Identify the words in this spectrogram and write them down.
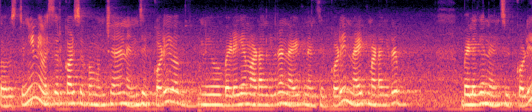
ತೋರಿಸ್ತೀನಿ. ನೀವು ಹೆಸ್ರುಕಾಳು ಸ್ವಲ್ಪ ಮುಂಚೆನೇ ನೆನೆಸಿಟ್ಕೊಳ್ಳಿ. ಇವಾಗ ನೀವು ಬೆಳಗ್ಗೆ ಮಾಡೋಂಗಿದ್ರೆ ನೈಟ್ ನೆನೆಸಿಟ್ಕೊಳ್ಳಿ. ನೈಟ್ ಮಾಡೋಂಗಿದ್ರೆ ಬೆಳಗ್ಗೆ ನೆನೆಸಿಟ್ಕೊಳ್ಳಿ.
